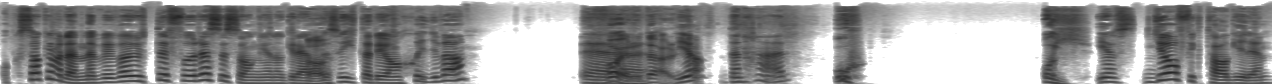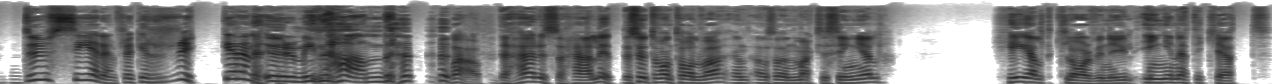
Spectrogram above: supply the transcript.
Och saken var den, när vi var ute förra säsongen och grävde Ja. så hittade jag en skiva. Vad är det där? Eh, Ja, den här. Oj, Jag, jag fick tag i den. Du ser den, försöker rycka den ur min hand. wow, det här är så härligt. Det ser ut att vara en 12, en, alltså en maxisingel. Helt klar vinyl, ingen etikett,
